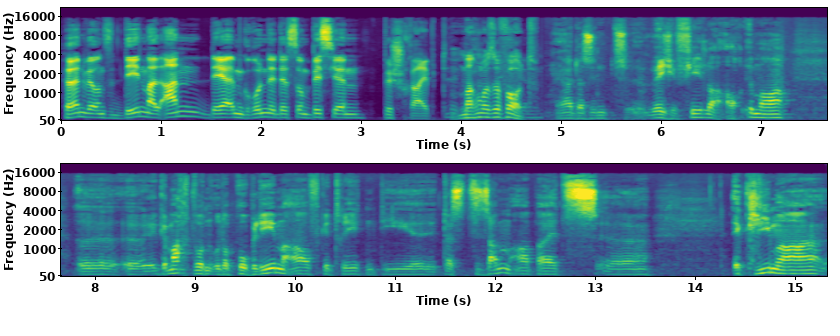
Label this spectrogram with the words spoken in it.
hören wir uns den mal an, der im Grunde das so ein bisschen beschreibt. Machen wir sofort. Ja, da sind äh, welche Fehler auch immer äh, äh, gemacht wurden oder Probleme aufgetreten, die das Zusammenarbeitsklima äh,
